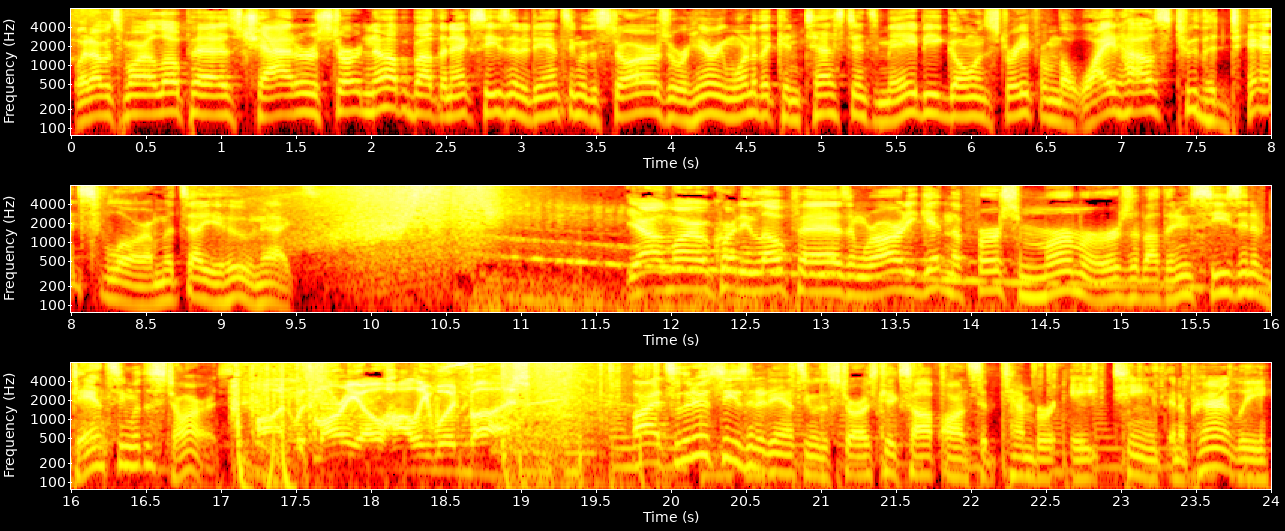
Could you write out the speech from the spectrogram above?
What up, it's Mario Lopez. Chatter starting up about the next season of Dancing with the Stars. We're hearing one of the contestants may be going straight from the White House to the dance floor. I'm going to tell you who next. Yeah, with Mario Courtney Lopez, and we're already getting the first murmurs about the new season of Dancing with the Stars. On with Mario Hollywood Buzz. All right, so the new season of Dancing with the Stars kicks off on September 18th, and apparently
